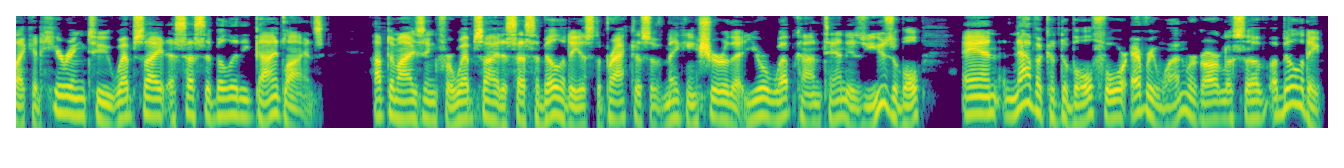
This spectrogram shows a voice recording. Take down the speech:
like adhering to website accessibility guidelines. Optimizing for website accessibility is the practice of making sure that your web content is usable and navigable for everyone, regardless of ability.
